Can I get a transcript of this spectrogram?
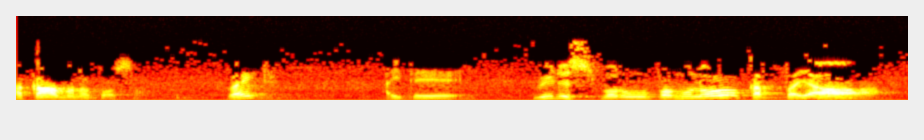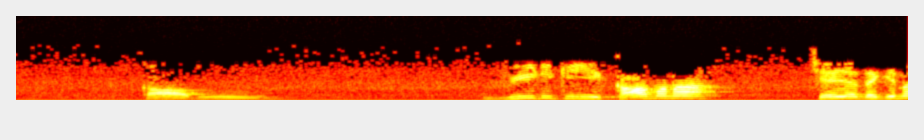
ఆ కామన కోసం. రైట్ అయితే వీడి స్వరూపములో కర్తయా? కాదు. వీడికి ఈ కామన చేయదగిన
